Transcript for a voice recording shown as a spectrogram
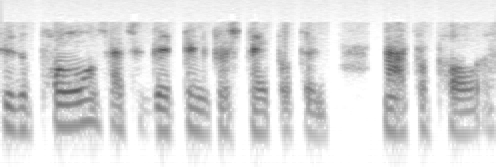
to the polls, that's a good thing for Stapleton, not for Polis.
